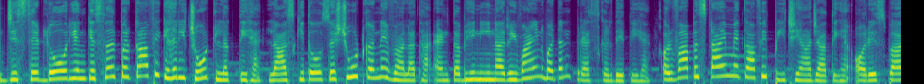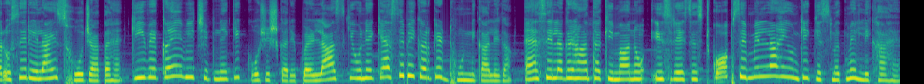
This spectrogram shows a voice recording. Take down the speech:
जिससे डोरियन के सर पर काफ़ी गहरी चोट लगती है। लास्ट की तो उसे शूट करने वाला था एंड तभी नीना रिवाइंड बटन प्रेस कर देती है और वापस टाइम में काफ़ी पीछे आ जाती है और इस बार उसे रियलाइज़ हो जाता है कि वे कहीं भी छिपने की कोशिश करे, पर लास्ट की उन्हें कैसे भी करके ढूंढ निकालेगा। ऐसे लग रहा था कि मानो इस रेसिस्ट कॉप से मिलना ही उनकी किस्मत में लिखा है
